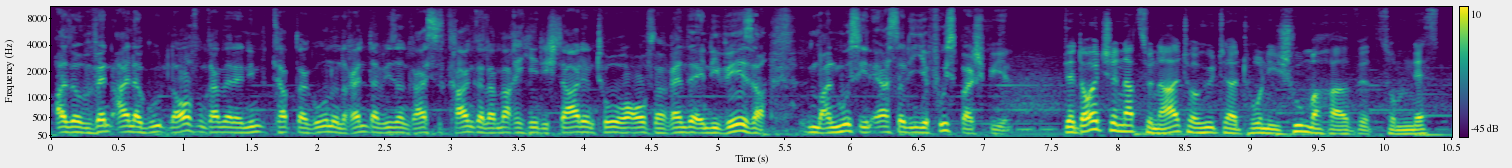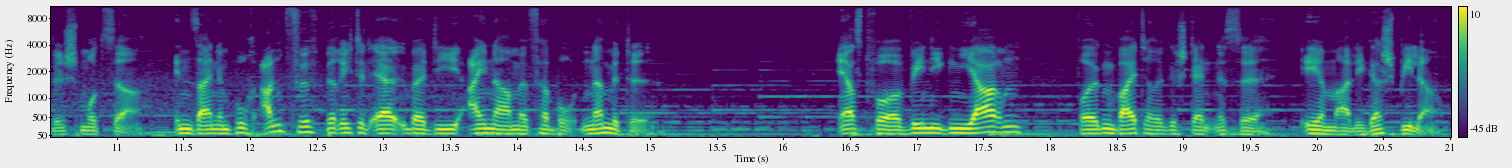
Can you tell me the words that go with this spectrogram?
Also wenn einer gut laufen kann, dann nimmt Kaptagon und rennt dann wie so ein Geisteskranker, dann mache ich hier die Stadiontore auf, dann rennt er in die Weser. Man muss in erster Linie Fußball spielen. Der deutsche Nationaltorhüter Toni Schumacher wird zum Nestbeschmutzer. In seinem Buch Anpfiff berichtet er über die Einnahme verbotener Mittel. Erst vor wenigen Jahren folgen weitere Geständnisse ehemaliger Spieler.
